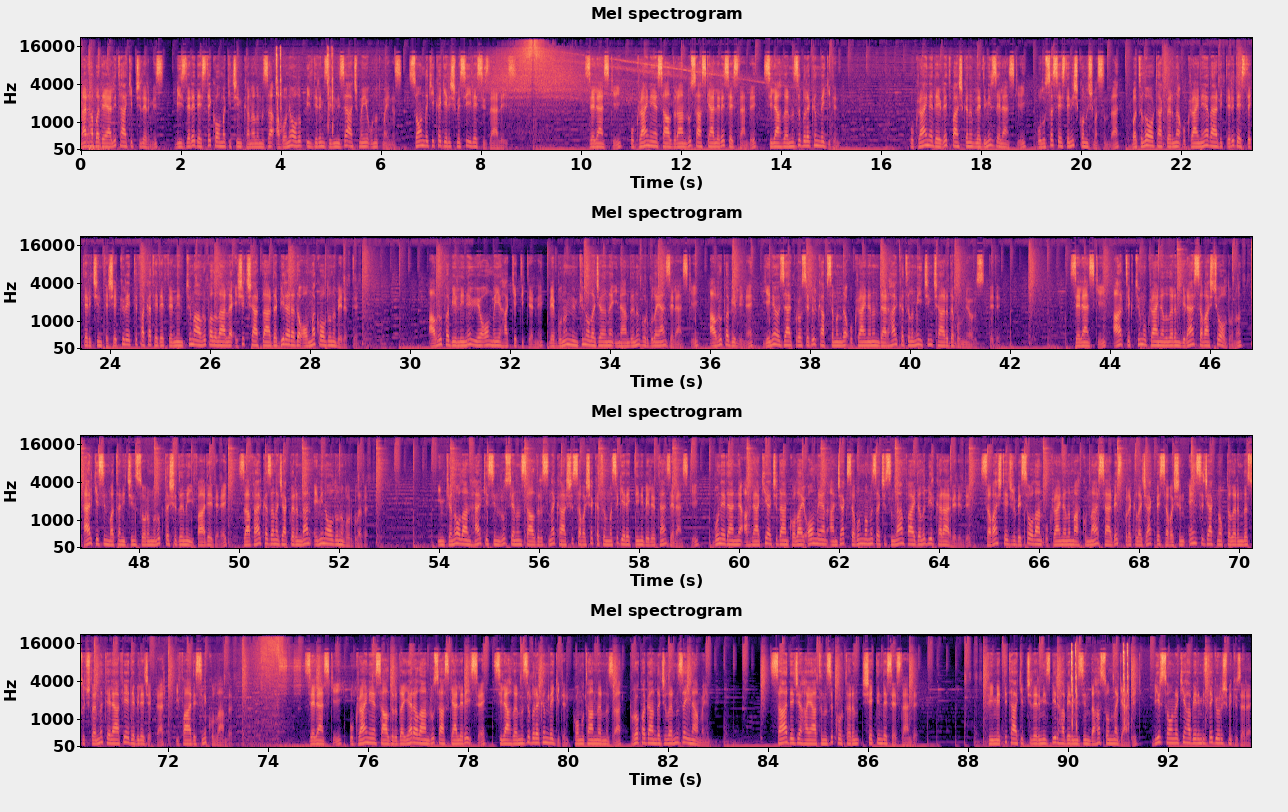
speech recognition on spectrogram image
Merhaba değerli takipçilerimiz, bizlere destek olmak için kanalımıza abone olup bildirim zilinizi açmayı unutmayınız. Son dakika gelişmesi ile sizlerleyiz. Zelenski, Ukrayna'ya saldıran Rus askerlere seslendi, silahlarınızı bırakın ve gidin. Ukrayna Devlet Başkanı Vladimir Zelenski, ulusa sesleniş konuşmasında, batılı ortaklarına Ukrayna'ya verdikleri destekler için teşekkür etti fakat hedeflerinin tüm Avrupalılarla eşit şartlarda bir arada olmak olduğunu belirtti. Avrupa Birliği'ne üye olmayı hak ettiklerini ve bunun mümkün olacağına inandığını vurgulayan Zelenski, Avrupa Birliği'ne yeni özel prosedür kapsamında Ukrayna'nın derhal katılımı için çağrıda bulunuyoruz, dedi. Zelenski, artık tüm Ukraynalıların birer savaşçı olduğunu, herkesin vatan için sorumluluk taşıdığını ifade ederek, zafer kazanacaklarından emin olduğunu vurguladı. İmkanı olan herkesin Rusya'nın saldırısına karşı savaşa katılması gerektiğini belirten Zelenski, bu nedenle ahlaki açıdan kolay olmayan ancak savunmamız açısından faydalı bir karar verildi. Savaş tecrübesi olan Ukraynalı mahkumlar serbest bırakılacak ve savaşın en sıcak noktalarında suçlarını telafi edebilecekler, ifadesini kullandı. Zelenski, Ukrayna'ya saldırıda yer alan Rus askerlere ise silahlarınızı bırakın ve gidin. Komutanlarınıza, propagandacılarınıza inanmayın. Sadece hayatınızı kurtarın şeklinde seslendi. Kıymetli takipçilerimiz bir haberimizin daha sonuna geldik. Bir sonraki haberimizde görüşmek üzere.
